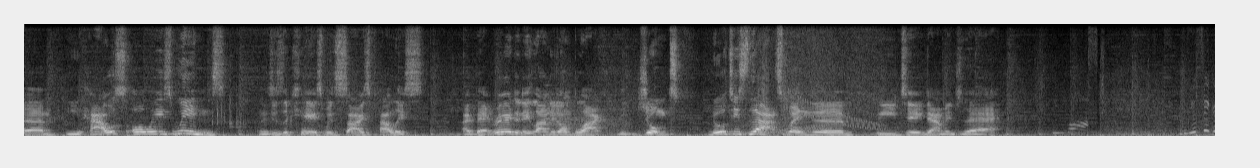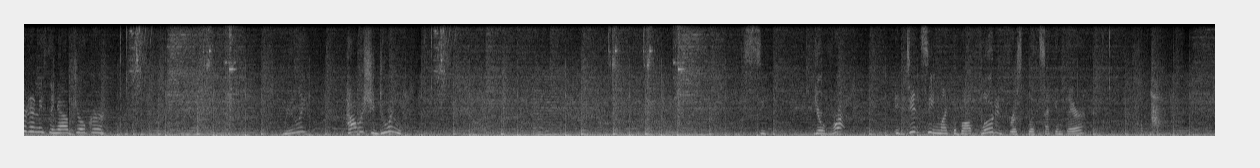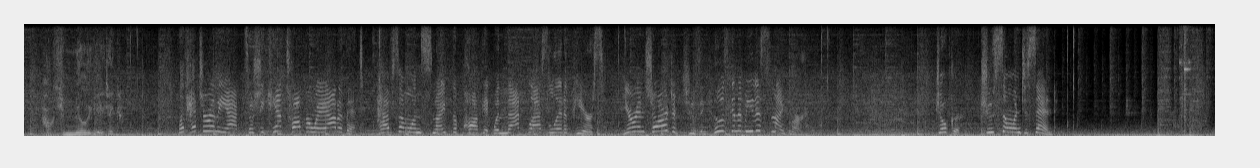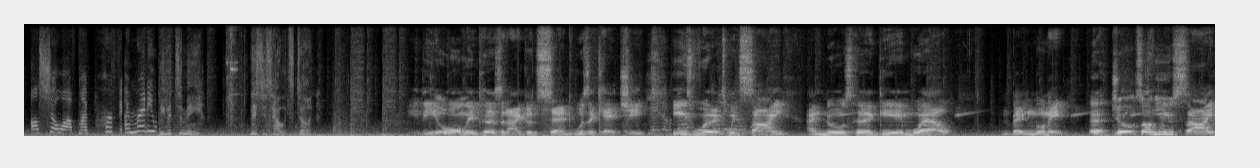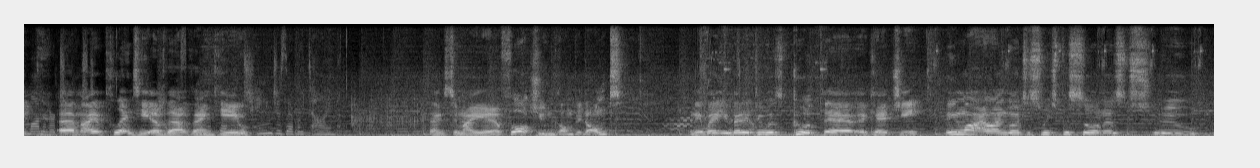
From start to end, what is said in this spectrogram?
um, the house always wins, and it is the case with Sae's Palace. I bet red and it landed on black. It jumped. Notice that when um, we take damage there. Figured anything out, Joker? Really? How is she doing it? See, you're right. It did seem like the ball floated for a split second there. How humiliating. Let's catch her in the act so she can't talk her way out of it. Have someone snipe the pocket when that glass lid appears. You're in charge of choosing who's gonna be the sniper. Joker, choose someone to send. I'll show off my perfect. I'm ready. Leave it to me. This is how it's done. The only person I could send was Akechi. He's worked with Sae and knows her game well. And betting money? Uh, joke's on you, Sae. Um, I have plenty of that, thank you. Changes every time. Thanks to my uh, fortune confidant. Anyway, you better do us good there, Akechi. Meanwhile, I'm going to switch personas to.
